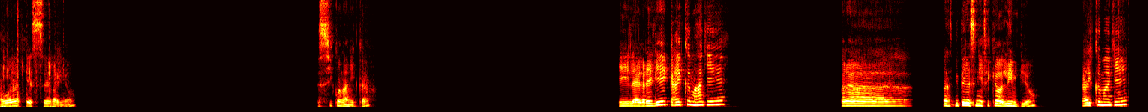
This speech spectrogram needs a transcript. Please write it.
Ahora que se bañó. Es Chico Nanica. Y le agregué calcumhague para transmitir el significado limpio. Calcumhague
